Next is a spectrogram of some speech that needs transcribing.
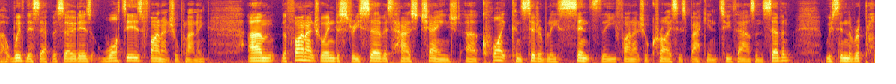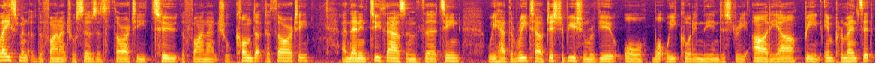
uh, with this episode is what is financial planning? Um, the financial industry service has changed uh, quite considerably since the financial crisis back in 2007. We've seen the replacement of the Financial Services Authority to the Financial Conduct Authority, and then in 2013, we had the Retail Distribution Review, or what we call in the industry RDR, being implemented.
